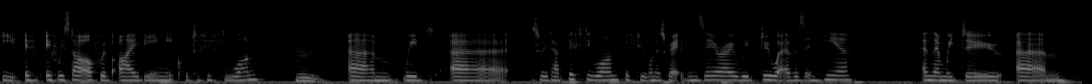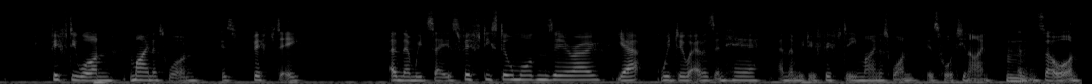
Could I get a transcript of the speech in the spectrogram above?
e- if if we start off with i being equal to fifty one, Mm. um, we'd uh, so we'd have 51 51 is greater than zero we'd do whatever's in here and then we'd do um, 51 minus 1 is 50 and then we'd say is 50 still more than zero yeah we'd do whatever's in here and then we do 50 minus 1 is 49 Mm. and so on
